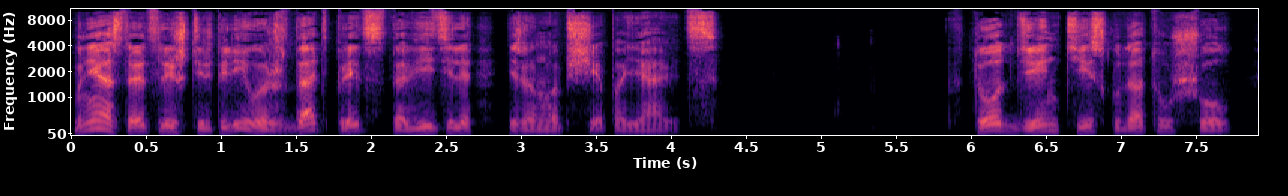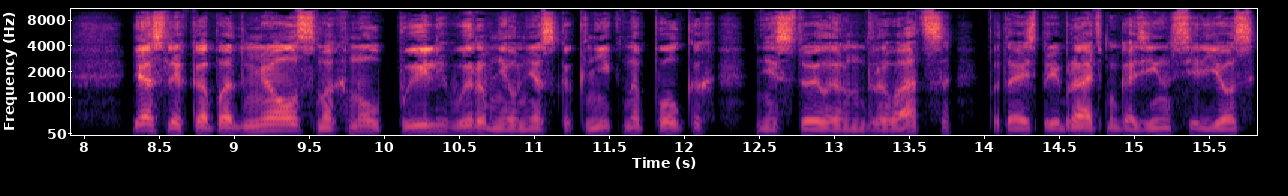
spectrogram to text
мне остается лишь терпеливо ждать представителя, если он вообще появится. В тот день Тис куда-то ушел. Я слегка подмел, смахнул пыль, выровнял несколько книг на полках, не стоило надрываться, пытаясь прибрать магазин всерьез,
